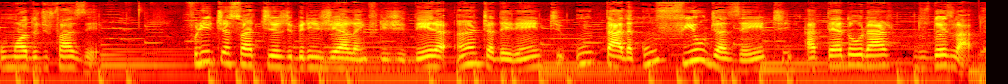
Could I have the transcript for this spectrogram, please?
O modo de fazer: Frite as fatias de berinjela em frigideira antiaderente, untada com fio de azeite até dourar dos dois lados.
